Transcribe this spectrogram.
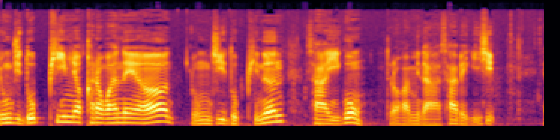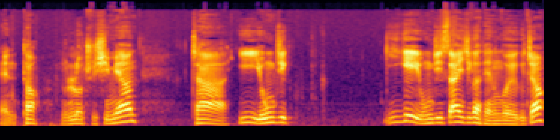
용지 높이 입력하라고 하네요. 용지 높이는 420 들어갑니다. 420 엔터 눌러주시면 자 이 용지 이게 용지 사이즈가 되는 거예요. 그죠?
